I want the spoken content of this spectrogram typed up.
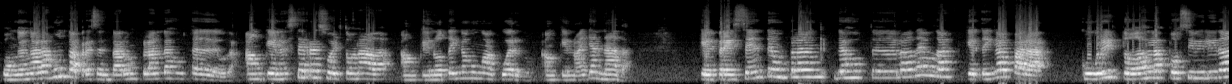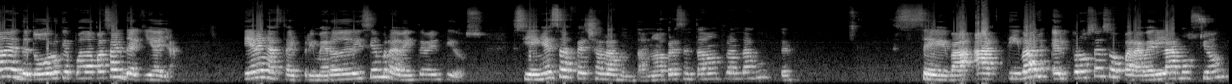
pongan a la Junta a presentar un plan de ajuste de deuda, aunque no esté resuelto nada, aunque no tengan un acuerdo, aunque no haya nada, que presente un plan de ajuste de la deuda que tenga para cubrir todas las posibilidades de todo lo que pueda pasar de aquí a allá. Tienen hasta el primero de diciembre de 2022. Si en esa fecha la Junta no ha presentado un plan de ajuste, se va a activar el proceso para ver la moción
